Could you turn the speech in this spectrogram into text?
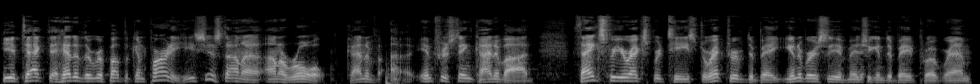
He attacked the head of the Republican Party. He's just on a on a roll. Kind of uh, interesting, kind of odd. Thanks for your expertise, Director of Debate, University of Michigan Debate Program,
